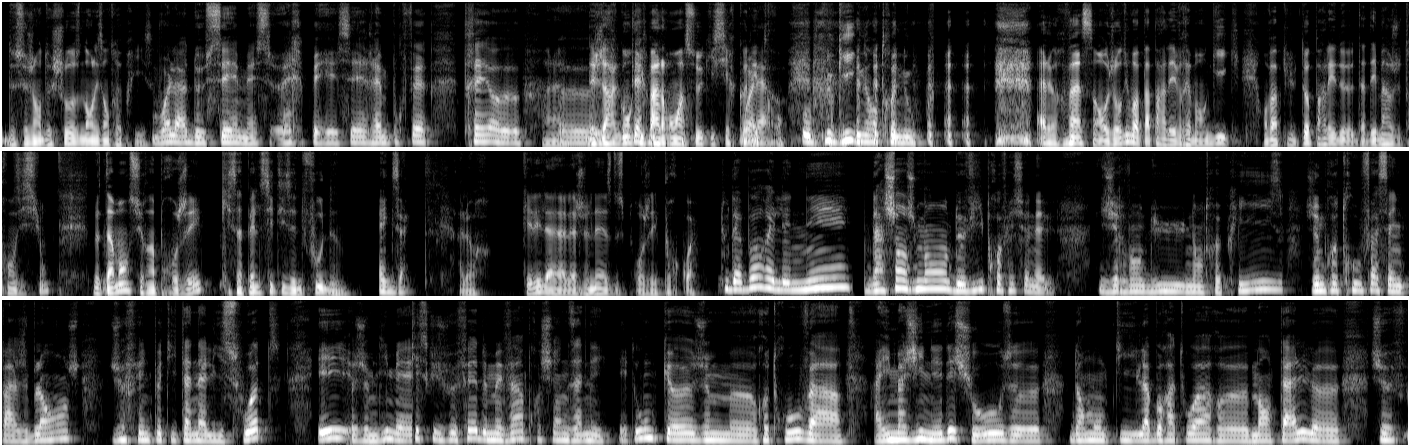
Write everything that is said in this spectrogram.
de ce genre de choses dans les entreprises. Voilà, de CMS, ERP, CRM, pour faire très... Euh, euh, Des jargons qui parleront à ceux qui s'y reconnaîtront. Voilà, aux plus geeks d'entre nous. Alors Vincent, aujourd'hui on va pas parler vraiment geek, on va plutôt parler de, ta démarche de transition, notamment sur un projet qui s'appelle Citizen Food. Exact. Alors, quelle est la, la genèse de ce projet? Pourquoi? Tout d'abord, elle est née d'un changement de vie professionnelle. J'ai revendu une entreprise, je me retrouve face à une page blanche, je fais une petite analyse SWOT et je me dis mais qu'est-ce que je veux faire de mes 20 prochaines années? Et donc euh, je me retrouve à, imaginer des choses euh, dans mon petit laboratoire euh, mental.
